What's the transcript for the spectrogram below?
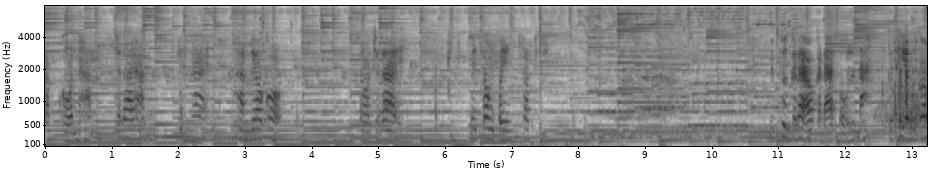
สับก่อนหั่นจะได้หั่นง่ายๆหั่นแล้วก็เราจะได้ ไม่ต้องไปสับอีกไม่พึ่งก็ได้เอากระดาษออกแล้วนะกระเทียมก็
